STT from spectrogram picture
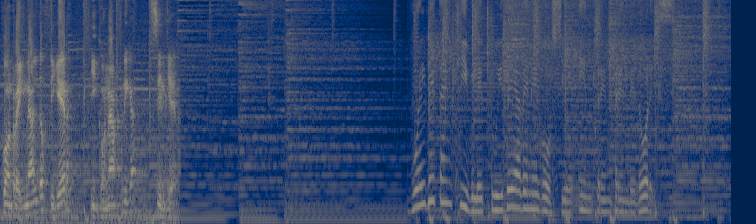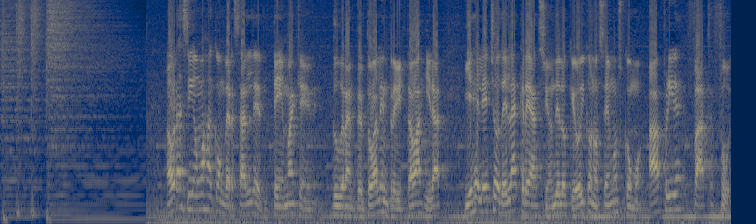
con Reinaldo Figuera y con África Silguera. Vuelve tangible tu idea de negocio entre emprendedores. Ahora sí vamos a conversar del tema que durante toda la entrevista va a girar y es el hecho de la creación de lo que hoy conocemos como Afrire Fat Food.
